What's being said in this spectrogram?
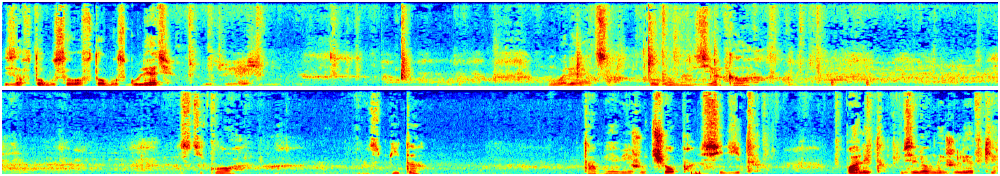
из автобуса в автобус гулять. Валяется кованое зеркало. Стекло разбито. Там я вижу ЧОП сидит, палит в зеленой жилетке.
